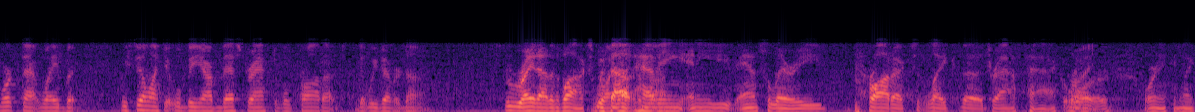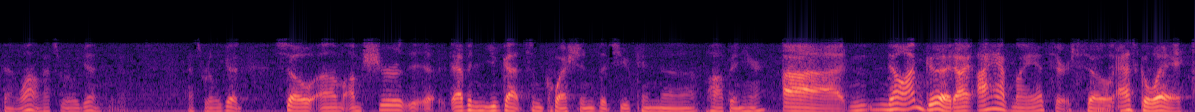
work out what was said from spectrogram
work that way. But we feel like it will be our best draftable product that we've ever done. Right out of the box, Right without the having any ancillary product like the draft pack or Right. or anything like that. Wow, that's really good. That's really good. So um, I'm sure, uh, Evan, you've got some questions that you can uh, pop in here. Uh, n- no, I'm good. I, I have my answers, so ask away.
